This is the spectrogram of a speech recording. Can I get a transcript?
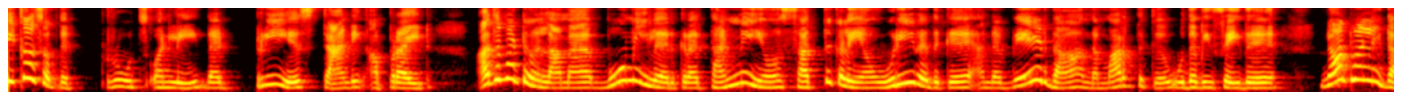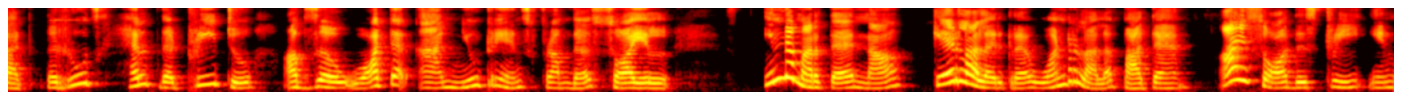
because of the roots only the tree is standing upright அது மட்டும் இல்லாமல் பூமியில் இருக்கிற தண்ணியும் சத்துக்களையும் உரியறதுக்கு அந்த வேர் தான் அந்த மரத்துக்கு உதவி செய்து. Not only that the roots help the tree to absorb water and nutrients from the soil இந்த மரத்தை நான் கேரளாவில் இருக்கிற ஒண்டர்லாவில் பார்த்தேன். I saw this tree in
